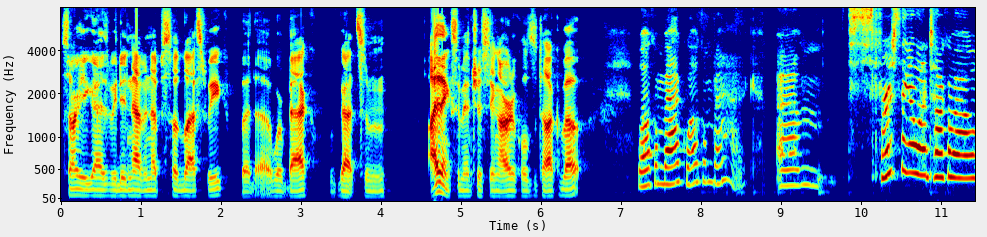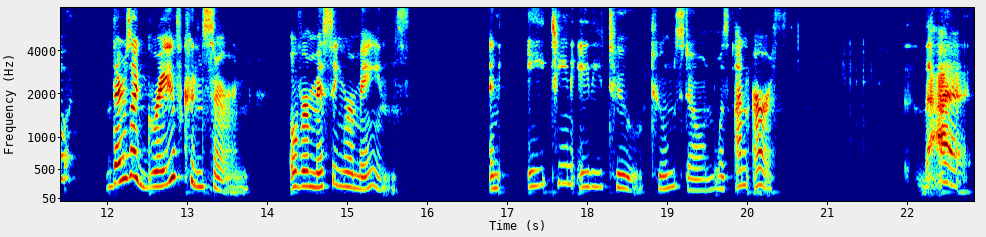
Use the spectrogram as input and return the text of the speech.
sorry, you guys. We didn't have an episode last week, but uh, we're back. We've got some, I think, some interesting articles to talk about. Welcome back. Welcome back. Um, first thing I want to talk about there's a grave concern over missing remains. An 1882 tombstone was unearthed. That,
